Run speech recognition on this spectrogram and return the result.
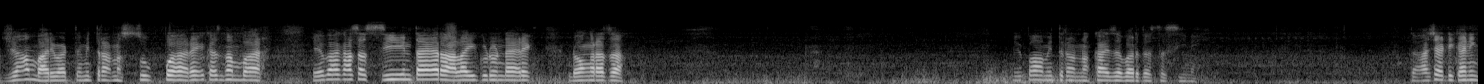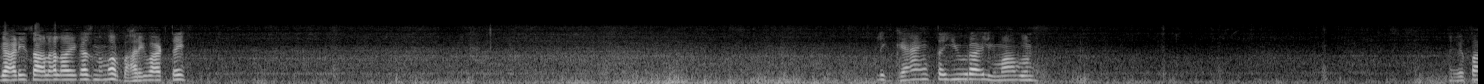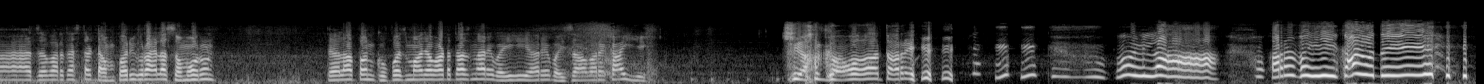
जाम भारी वाटतं मित्रांनो. सुपर एकच नंबर हे बघ असा सीन तयार झाला इकडून डायरेक्ट डोंगराचा. हे पहा मित्रांनो काय जबरदस्त सीन आहे. तर अशा ठिकाणी गाडी चालायला एकच नंबर भारी वाटतंय. आपली गँग तर येऊ राहिली मागून. हे पा जबरदस्त डंपर येऊ राहिला समोरून. त्याला पण खूपच मजा वाटत असणार आहे भाई. अरे भाई साहेब अरे काय ये गावात अरे. अरे भाई काय होते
